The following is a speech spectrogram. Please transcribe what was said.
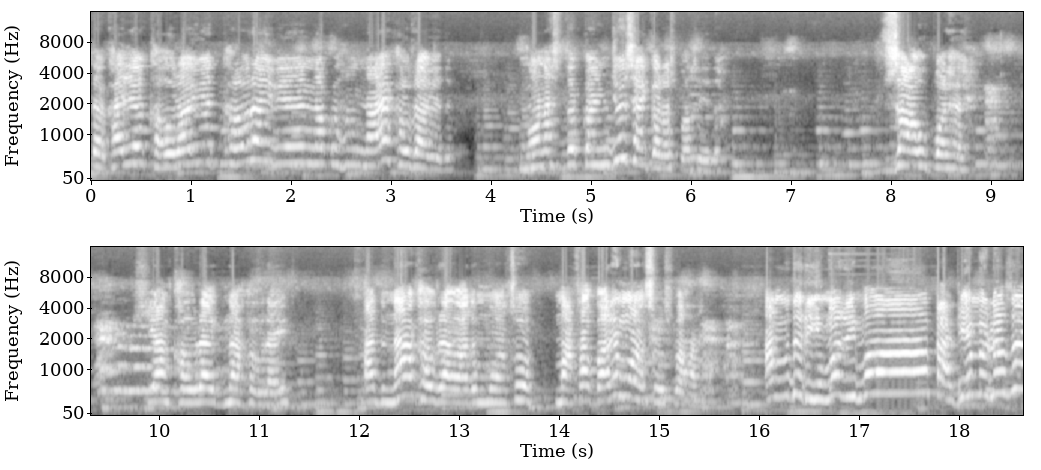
તખાઈએ ખવડાવીએ ખવડાવીએ હું ના ખવડાવીએ તો. માણસ તો કંજૂસાઈ કરસ પછી તો. જાવું પડે શ્યામ ખવડાય ના ખવડાય આ તો ના ખવડાવે આ તો માણસો માથા પાડે માણસો પાછા આમ તો રીમો રીમો કાઢીએ મળ્યો છે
